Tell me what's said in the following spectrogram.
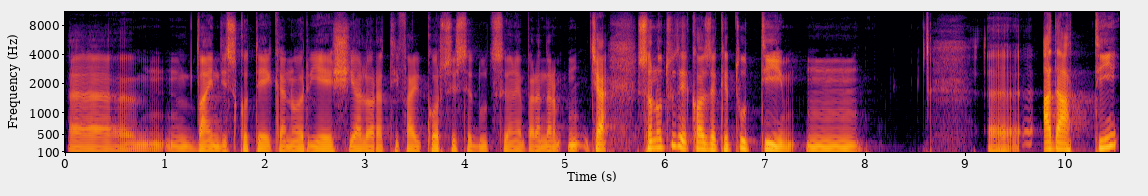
Uh, vai in discoteca, non riesci, allora ti fai il corso di seduzione per andare... Mm, cioè, sono tutte cose che tu ti mh, uh, adatti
